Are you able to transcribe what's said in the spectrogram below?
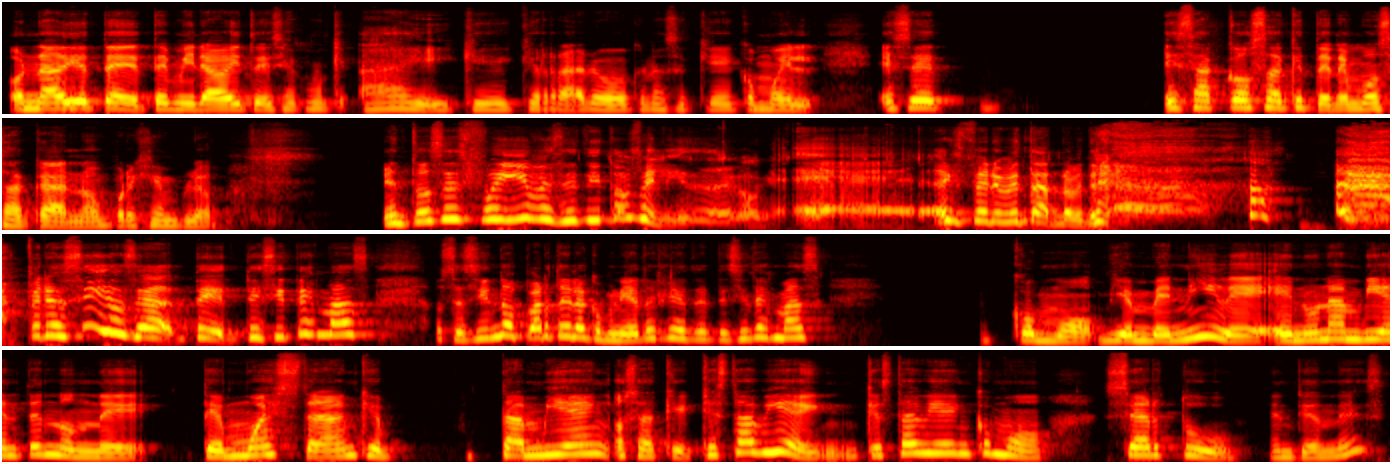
O nadie te, te miraba y te decía como que, ay, qué, qué raro, que no sé qué, como el, ese, esa cosa que tenemos acá, ¿no? Por ejemplo. Entonces fui y me sentí tan feliz, como que, eh, experimentar, Pero sí, o sea, te, te, sientes más, o sea, siendo parte de la comunidad LGBT, te sientes más como bienvenide en un ambiente en donde te muestran que también, o sea, que, que está bien, que está bien como ser tú, ¿entiendes?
